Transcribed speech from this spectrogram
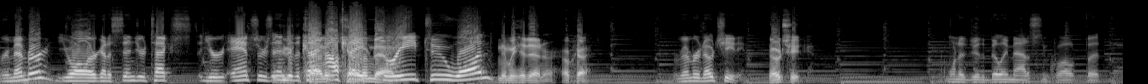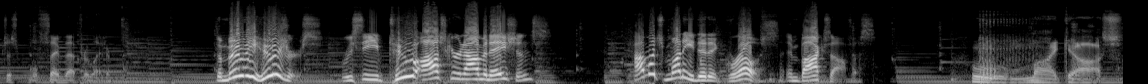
Remember, you all are going to send your text, your answers You're into the gonna text. count it- I'll count say them down. three, two, one. And then we hit enter. Okay. Remember, no cheating. No cheating. I wanted to do the Billy Madison quote, but just we'll save that for later. The movie Hoosiers received two Oscar nominations. How much money did it gross in box office? Oh my gosh.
